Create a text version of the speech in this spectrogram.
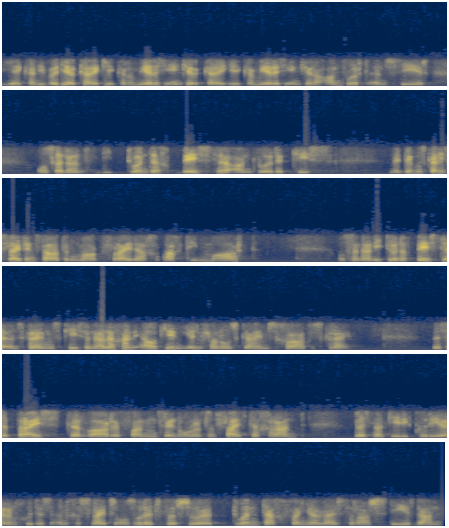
jy kan die video kyk, jy kan hom meer as een keer kyk, jy kan meer as een keer 'n antwoord instuur. Ons gaan dan die 20 beste antwoorde kies. En ek dink ons kan die sluitingsdatum maak Vrydag 18 Maart. Ons gaan dan die 20 beste inskrywings kies en hulle gaan elkeen een van ons games gratis kry. Dis 'n prys ter waarde van R150 plus natuurlik koerier en goed is ingesluit. So ons wil dit vir so 20 van jou luisteraars stuur dan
